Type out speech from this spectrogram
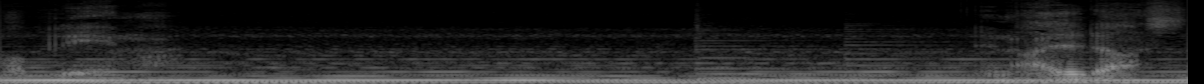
Probleme. Denn all das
